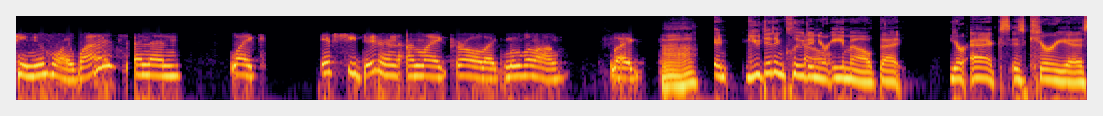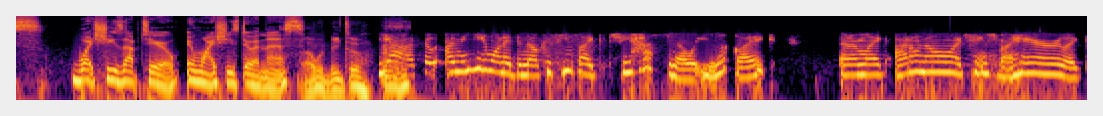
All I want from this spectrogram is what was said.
she knew who I was, and then like if she didn't, I'm like, girl, like move along, like and you did include in your email that your ex is curious what she's up to and why she's doing this. I would be too. yeah. So I mean, he wanted to know because he's like, she has to know what you look like, and I'm like, I don't know. I changed my hair. Like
